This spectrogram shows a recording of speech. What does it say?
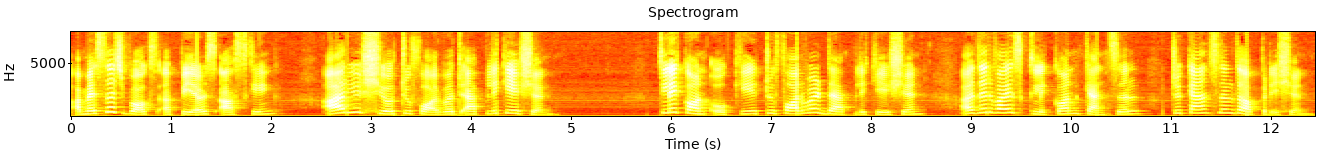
A message box appears asking, Are you sure to forward application? Click on OK to forward the application, otherwise click on Cancel to cancel the operation.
